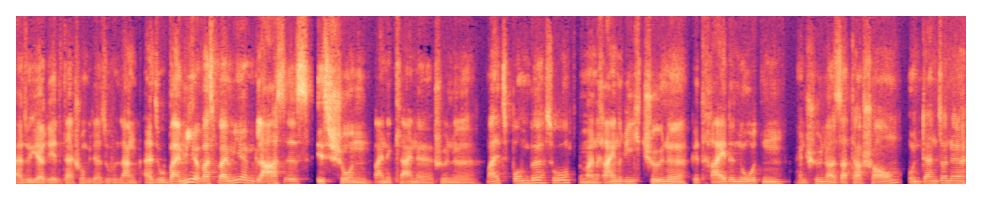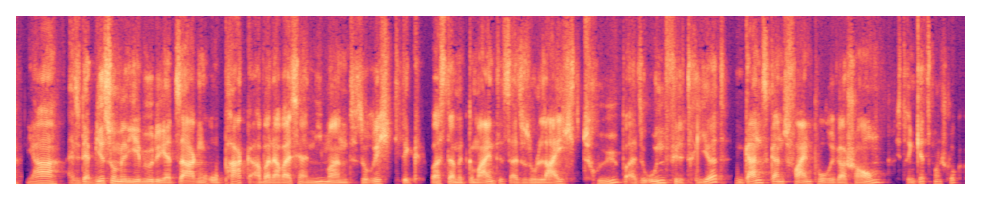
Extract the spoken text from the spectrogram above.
also ihr redet da schon wieder so lang. Also bei mir, was bei mir im Glas ist, ist schon eine kleine, schöne Malzbombe so. Wenn man reinriecht, schöne Getreidenoten, ein schöner satter Schaum und dann so eine, ja, also der Biersommelier würde jetzt sagen opak, aber da weiß ja niemand so richtig, was damit gemeint ist. Also so leicht trüb, also unfiltriert. Ein ganz, ganz feinporiger Schaum. Ich trinke jetzt mal einen Schluck.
